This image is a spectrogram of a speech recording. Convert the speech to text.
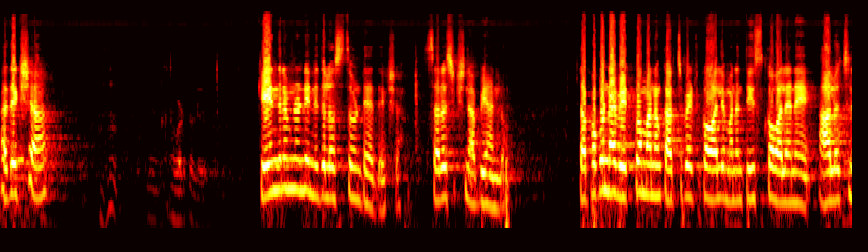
అధ్యక్ష కేంద్రం నుండి నిధులు వస్తూ ఉంటాయి అధ్యక్ష సర్వశిక్షణ అభియాన్లో. తప్పకుండా అవి ఎక్కువ మనం ఖర్చు పెట్టుకోవాలి మనం తీసుకోవాలనే ఆలోచన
